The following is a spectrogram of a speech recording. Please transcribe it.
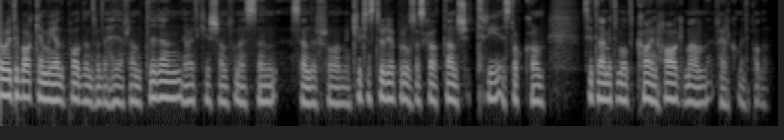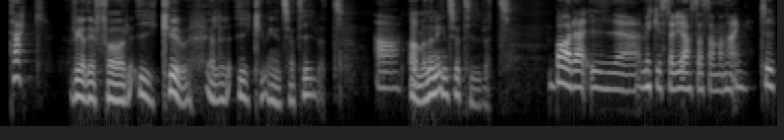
Då är vi tillbaka med podden som heter Heja Framtiden. Jag heter Christian von Essen. Sänder från min kitchen studio på Roslagsgatan 23 i Stockholm. Sitter här mitt emot Karin Hagman. Välkommen till podden. Tack. Vd för IQ, eller IQ-initiativet. Ja. Använder ni initiativet? Bara i uh, mycket seriösa sammanhang. Typ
